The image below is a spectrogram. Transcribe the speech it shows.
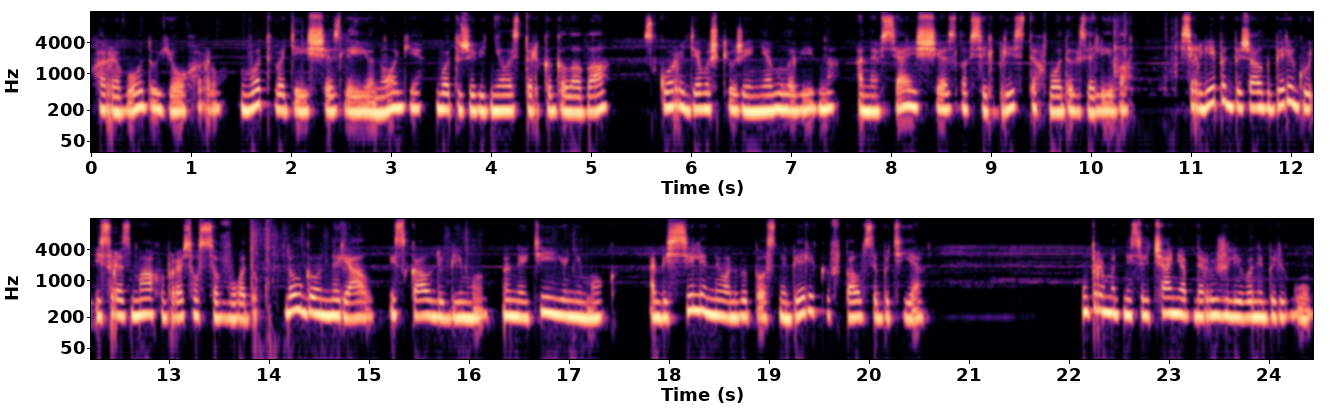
хороводу Йохару. Вот в воде исчезли ее ноги, вот уже виднелась только голова. Скоро девушки уже и не было видно. Она вся исчезла в серебристых водах залива. Сергей подбежал к берегу и с размаху бросился в воду. Долго он нырял, искал любимую, но найти ее не мог. Обессиленный он выполз на берег и впал в забытье. Утром односельчане обнаружили его на берегу.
